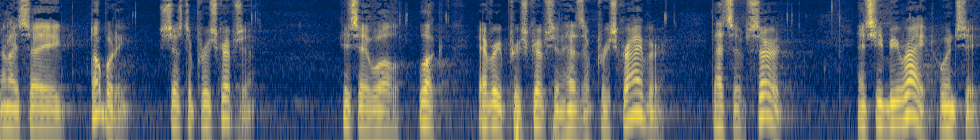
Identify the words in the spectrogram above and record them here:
And I say, Nobody. It's just a prescription. He said, Well, look, every prescription has a prescriber. That's absurd. And she'd be right, wouldn't she?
